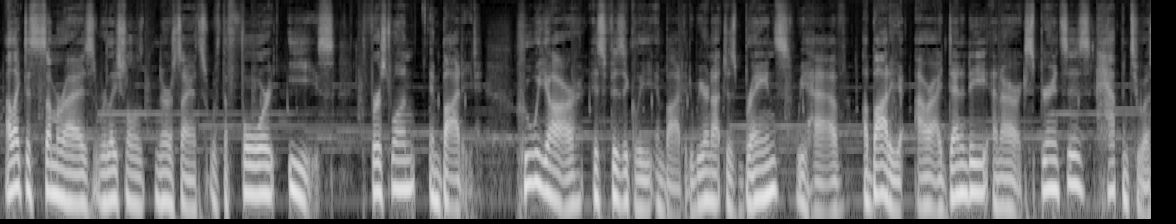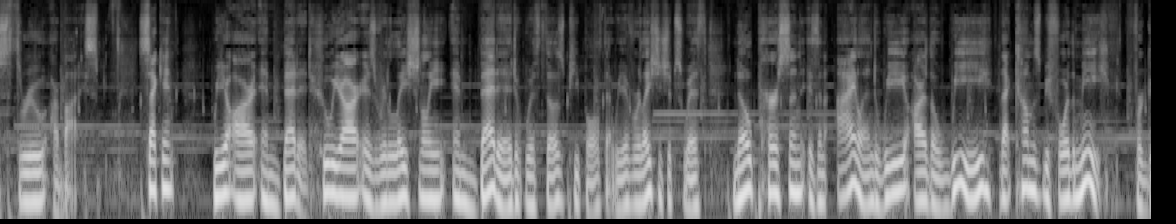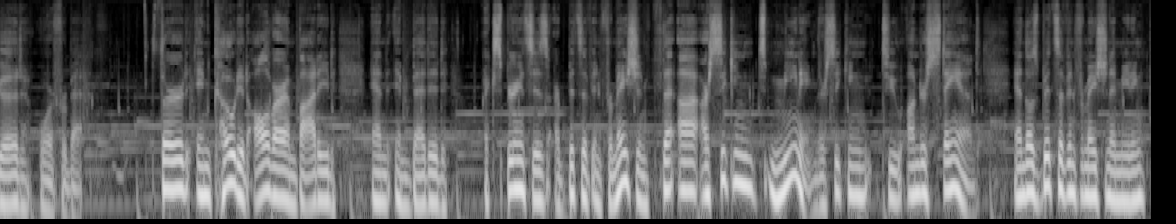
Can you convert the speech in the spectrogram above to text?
I like to summarize relational neuroscience with the four E's. The first one, embodied. Who we are is physically embodied. We are not just brains, we have a body. Our identity and our experiences happen to us through our bodies. Second, we are embedded. Who we are is relationally embedded with those people that we have relationships with. No person is an island. We are the we that comes before the me, for good or for bad. Third, encoded. All of our embodied and embedded experiences are bits of information that uh, are seeking meaning. They're seeking to understand. And those bits of information and meaning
